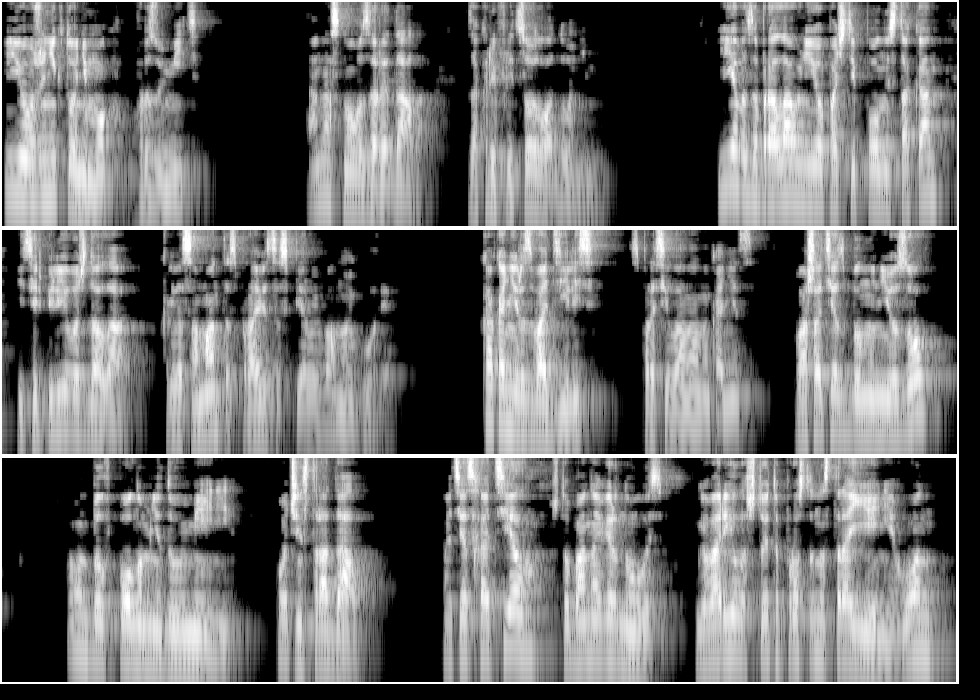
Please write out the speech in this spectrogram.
ее уже никто не мог вразумить. Она снова зарыдала, закрыв лицо ладонями. Ева забрала у нее почти полный стакан и терпеливо ждала, когда Саманта справится с первой волной горя. «Как они разводились?» – спросила она наконец. «Ваш отец был на нее зол?» Он был в полном недоумении, очень страдал. Отец хотел, чтобы она вернулась, говорил, что это просто настроение. Он,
